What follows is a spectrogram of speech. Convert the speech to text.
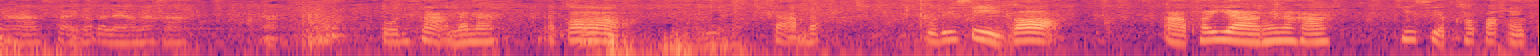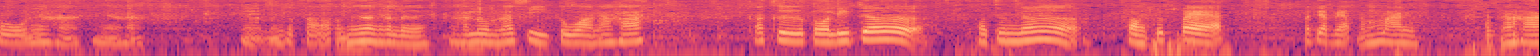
นะคะ ใส่เข้าไปแล้วนะคะอะตัวที่สามแล้วนะ แล้วก็สามแล้วตัวที่สี่ก็อ่าท่อยางนี่นะคะ ที่เสียบเข้าปลั๊กไอโฟนเนี่ยค่ะ เนี่ยค่ะ เนี่ยมันจะต่อเนื่องกันเลยนะคะรวมแล้วสี่ตัวนะคะ ก็คือตัวลิเตอร์ฟอร์จูเนอร์สองจุดแปดมาจะแบบน้ำมันนะคะ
